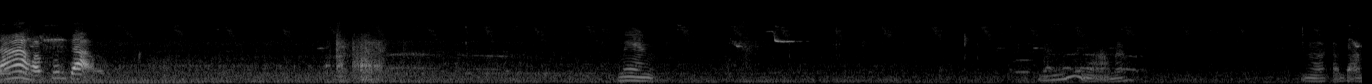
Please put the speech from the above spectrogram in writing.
จ้าขอบคุณเจ้าแมงอืมหอมแล้วหอมกระดำ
